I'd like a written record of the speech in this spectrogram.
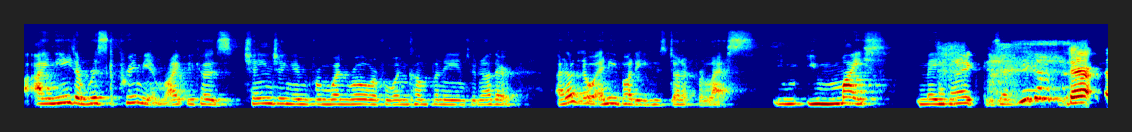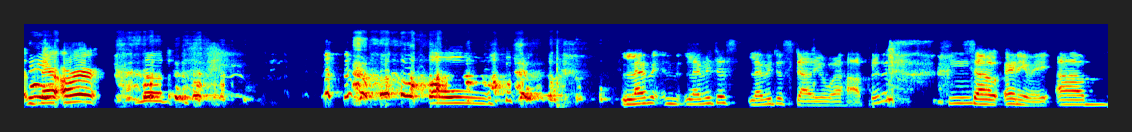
I need a risk premium right? Because changing him from one role or from one company into another i don't know anybody who's done it for less. You, you might maybe there there are no, oh. Let me let me just let me just tell you what happened. Mm. so anyway um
